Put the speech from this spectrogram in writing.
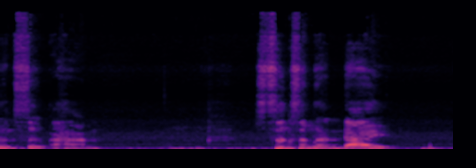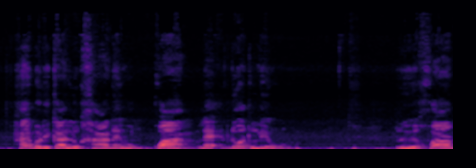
ยนต์เสิร์ฟอาหาร ซึ่งเสมือนได้ให้บริการลูกค้าในวงกว้างและรวดเร็ว หรือความ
